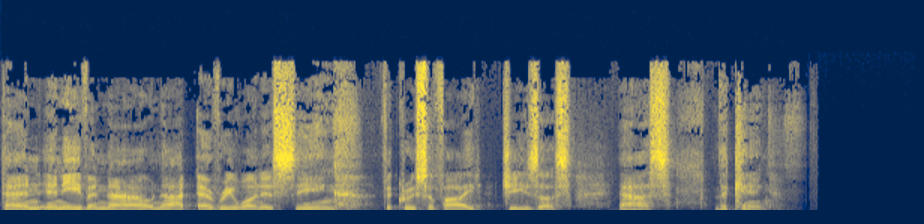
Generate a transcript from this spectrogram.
Then and even now, not everyone is seeing the crucified Jesus as the King.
